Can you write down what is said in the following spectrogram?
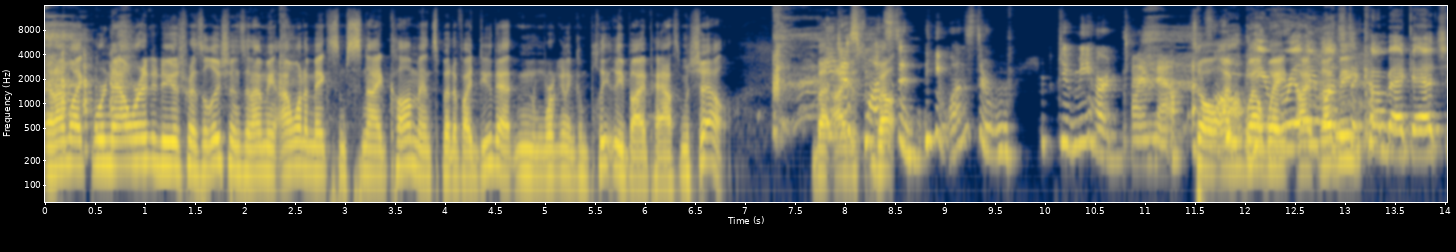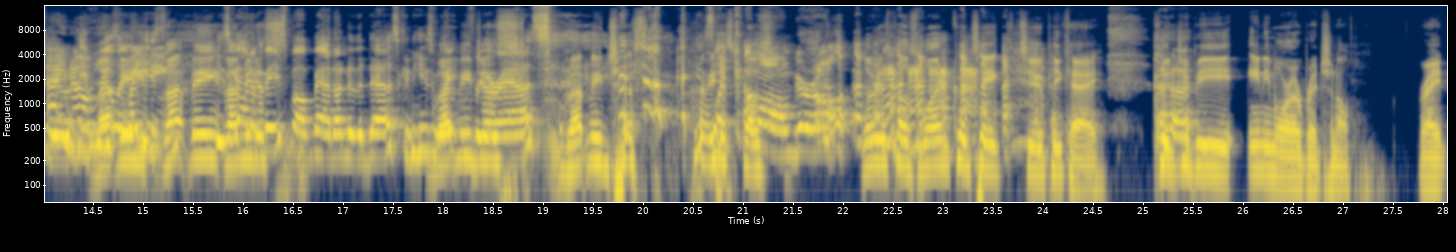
and I'm like, we're now we're into New Year's resolutions, and I mean, I want to make some snide comments, but if I do that, then we're going to completely bypass Michelle. But he I just, just, wants well, to. He wants to give me hard time now. so I'm all. well. he wait, really I, let wants me to come back at you. I know, he he's let really me waiting. let me He's let got me a just baseball bat under the desk and he's let waiting me for just your ass. let me just Let me like, just come post- on, girl. Let me just post one critique to PK. Could Uh-huh. you be any more original? Right?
